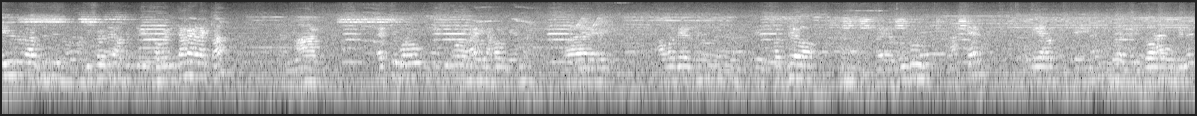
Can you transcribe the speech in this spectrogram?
এই বিষয়টা আমাদের সবাই জানায় রাখলাম। আর একটু বড়, কিছু বড় নাই আমাদের শ্রদ্ধেয় হুজুর আসছেন। এই দোয়া দিলেন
